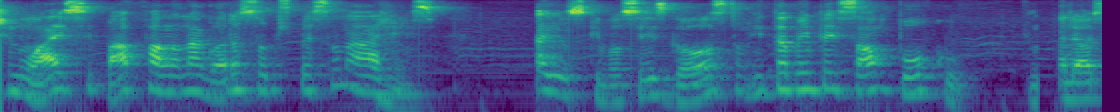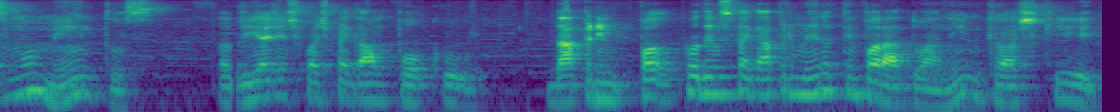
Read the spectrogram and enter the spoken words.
Continuar esse papo falando agora sobre os personagens. Aí os que vocês gostam e também pensar um pouco nos melhores momentos. Ali a gente pode pegar um pouco da prim... podemos pegar a primeira temporada do anime, que eu acho que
